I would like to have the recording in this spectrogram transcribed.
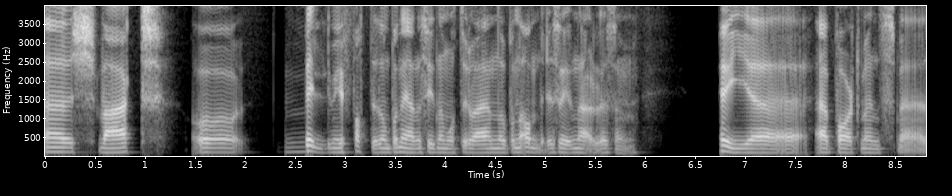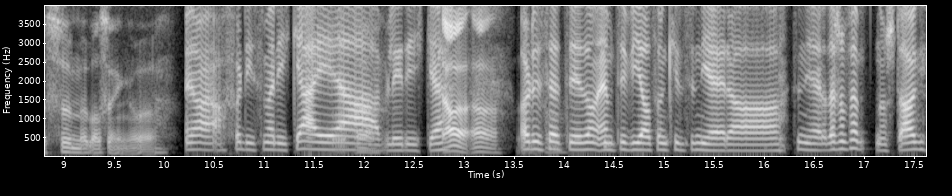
Eh, svært og veldig mye fattigdom på den ene siden av motorveien, og på den andre siden er det liksom høye apartments med svømmebasseng og Ja, ja, for de som er rike, er jævlig rike. Ja, ja. Har du sett i sånn MTV har sånn quinceanera quinceanera- Det er sånn 15-årsdag.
